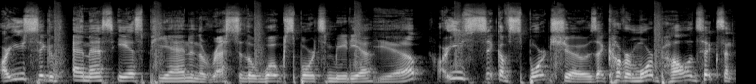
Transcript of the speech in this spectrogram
Are you sick of MS, ESPN, and the rest of the woke sports media? Yep. Are you sick of sports shows that cover more politics than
